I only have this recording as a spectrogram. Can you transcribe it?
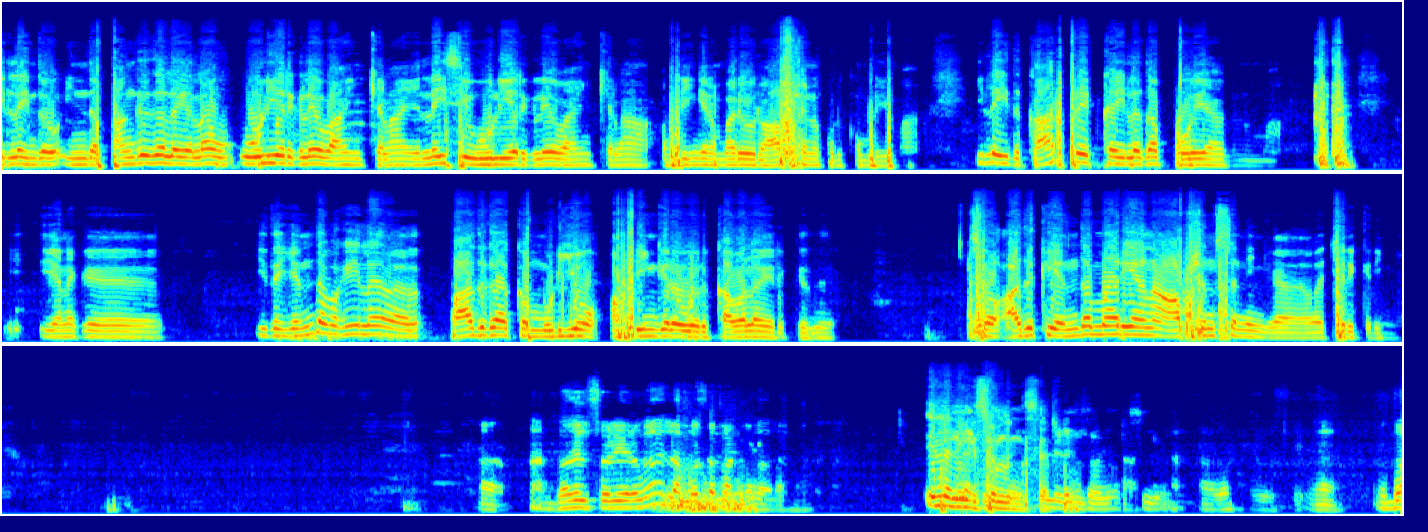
இல்ல இந்த இந்த பங்குகளை எல்லாம் ஊழியர்களே வாங்கிக்கலாம் எல்ஐசி ஊழியர்களே வாங்கிக்கலாம் அப்படிங்கிற மாதிரி ஒரு ஆப்ஷனை கொடுக்க முடியுமா? இல்ல இது கார்ப்பரேட் கையில தான் போயாகணுமா எனக்கு இதை எந்த வகையில பாதுகாக்க முடியும் அப்படிங்கிற ஒரு கவலை இருக்குது. சோ அதுக்கு எந்த மாதிரியான ஆப்ஷன்ஸ் நீங்க வச்சிருக்கிறீங்க? பதில் சொல்லிடவா இல்ல மொத்தமா சொல்லலாமா இல்ல நீங்க சொல்லுங்க சார். ஓகே ஓகே ரொம்ப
